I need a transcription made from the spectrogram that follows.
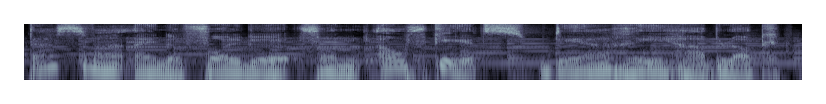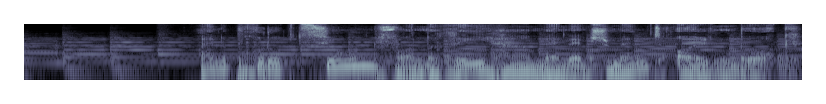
Das war eine Folge von Auf geht's, der Reha-Blog. Eine Produktion von Reha Management Oldenburg.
